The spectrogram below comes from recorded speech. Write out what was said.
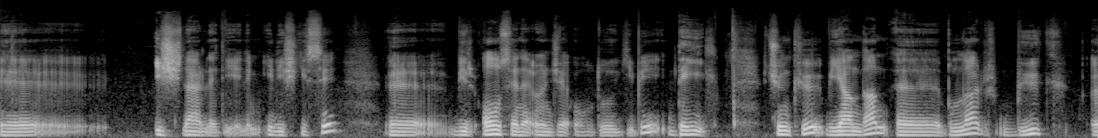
e, işlerle diyelim ilişkisi e, bir 10 sene önce olduğu gibi değil. Çünkü bir yandan e, bunlar büyük e,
